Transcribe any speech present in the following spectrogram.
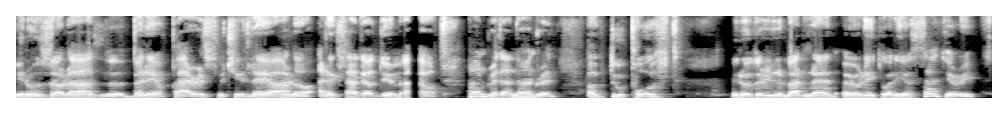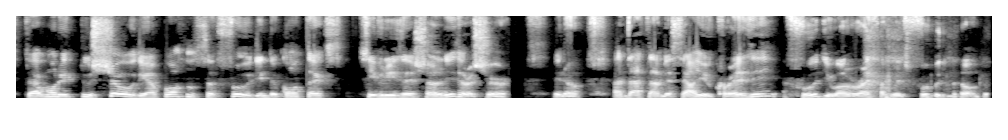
you know, Zola, the Ballet of Paris, which is Les Halles, or Alexander Dumas, or hundred and hundred, up to Proust, you know, the little Madeleine, early 20th century. So I wanted to show the importance of food in the context civilization literature. You know, at that time they say, "Are you crazy? Food? You want to write with food?"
